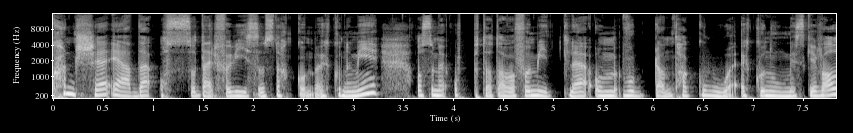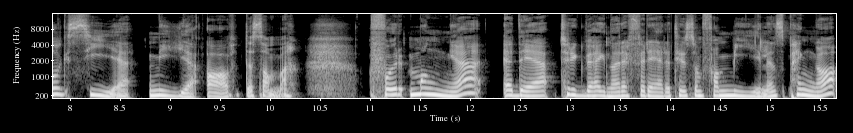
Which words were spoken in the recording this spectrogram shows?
Kanskje er det også derfor vi som snakker om økonomi, og som er opptatt av å formidle om hvordan ta gode økonomiske valg, sier mye av det samme. For mange er det Trygve Hegna refererer til som familiens penger,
